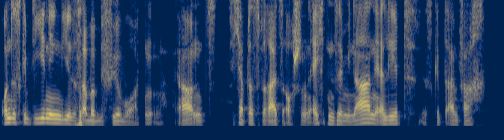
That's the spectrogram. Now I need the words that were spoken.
Und es gibt diejenigen, die das aber befürworten. Ja, und ich habe das bereits auch schon in echten Seminaren erlebt. Es gibt einfach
